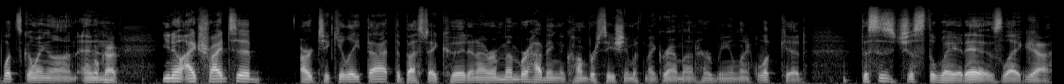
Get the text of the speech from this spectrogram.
What's going on? And Okay. you know, I tried to articulate that the best I could. And I remember having a conversation with my grandma and her being like, look, kid, this is just the way it is. Like, Yeah.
